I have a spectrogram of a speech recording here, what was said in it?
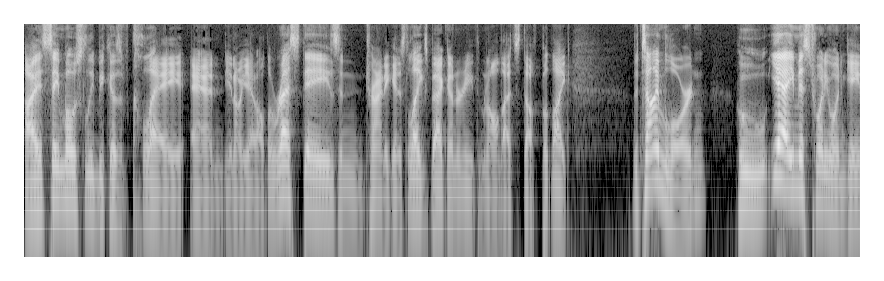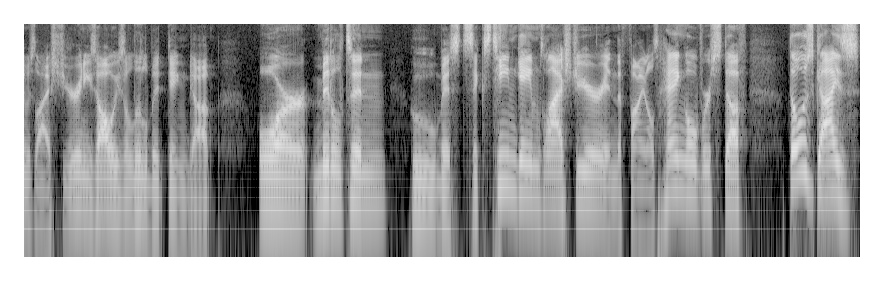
I say mostly because of Klay and, you know, he had all the rest days and trying to get his legs back underneath him and all that stuff. But like the Time Lord, who, yeah, he missed 21 games last year and he's always a little bit dinged up, or Middleton, who missed 16 games last year in the finals hangover stuff. Those guys,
